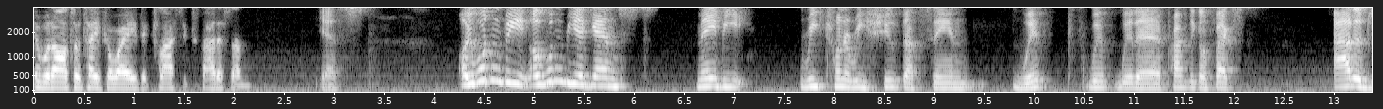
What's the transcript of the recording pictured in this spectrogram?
it would also take away the classic status of it. yes. I wouldn't be. I wouldn't be against maybe re trying to reshoot that scene with with with uh, practical effects added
